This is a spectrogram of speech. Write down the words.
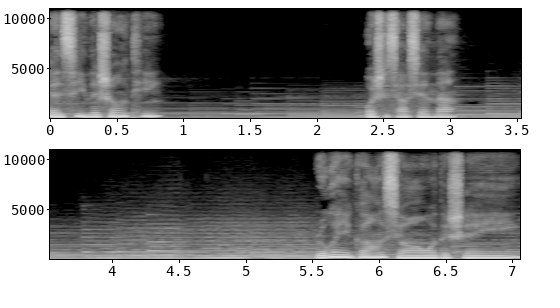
感谢你的收听，我是小仙丹。如果你刚好喜欢我的声音，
